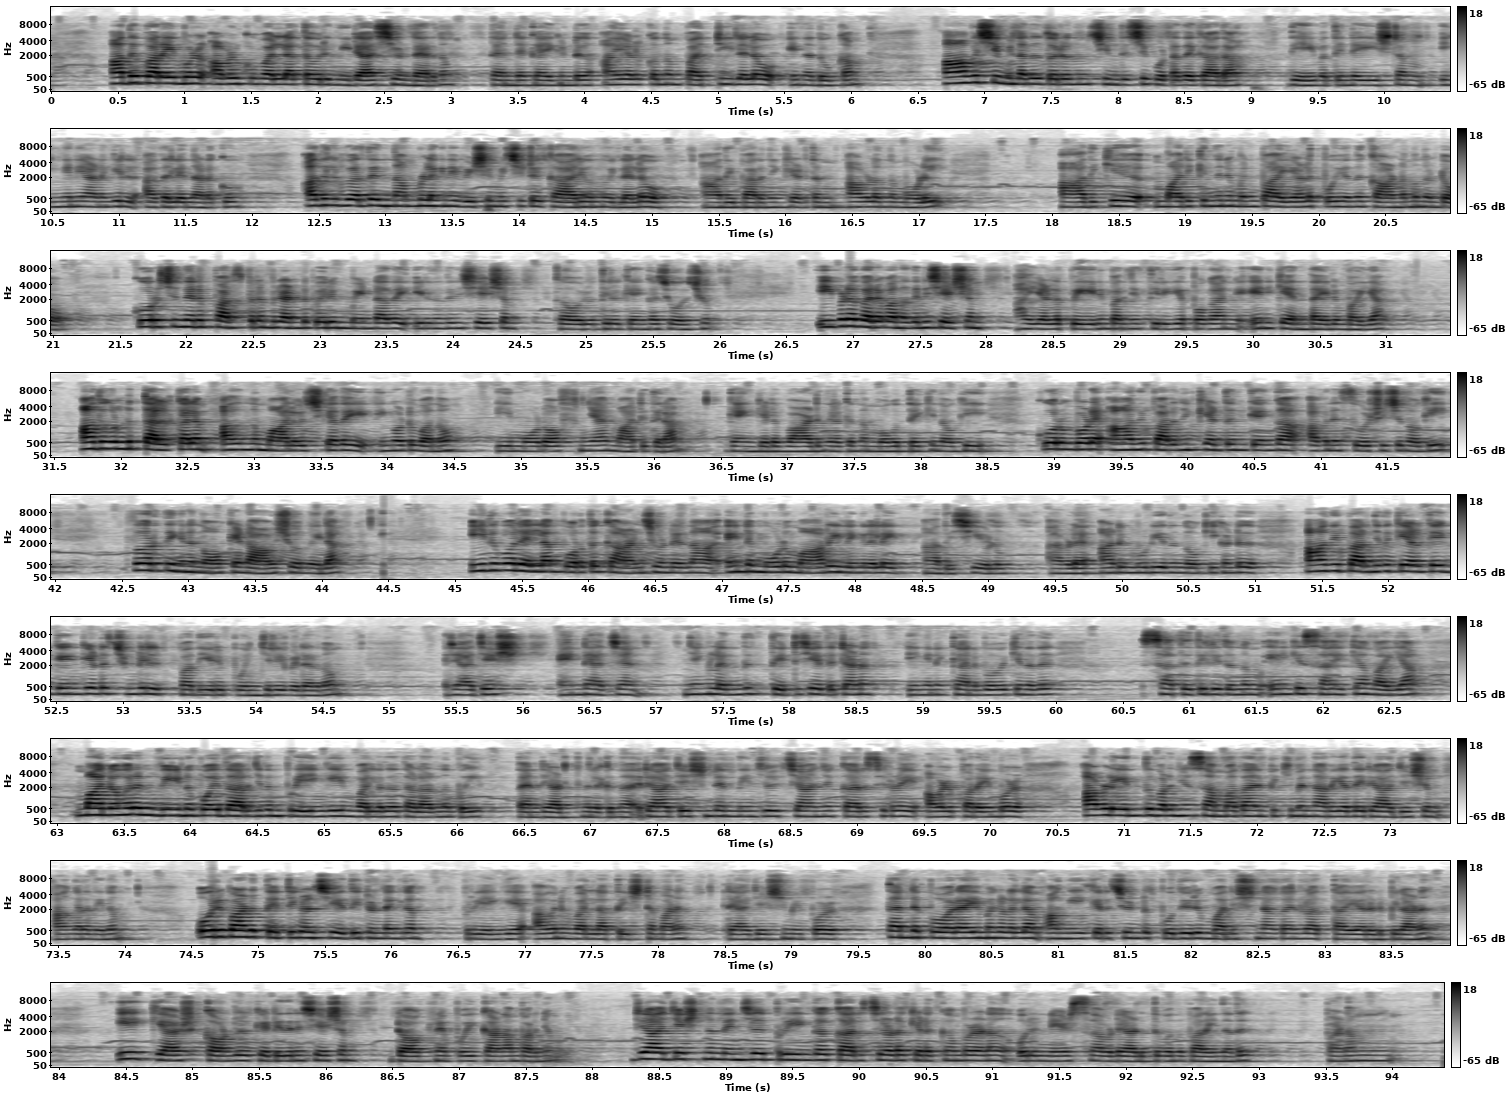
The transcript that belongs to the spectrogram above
അത് പറയുമ്പോൾ അവൾക്ക് വല്ലാത്ത ഒരു നിരാശയുണ്ടായിരുന്നു. തന്റെ കൈകൊണ്ട് അയാൾക്കൊന്നും പറ്റിയില്ലല്ലോ എന്ന ദുഃഖം. ആവശ്യമില്ലാത്തതൊരൊന്നും ചിന്തിച്ചു കൂട്ടാതെ ഗാഥ ദൈവത്തിന്റെ ഇഷ്ടം ഇങ്ങനെയാണെങ്കിൽ അതല്ലേ നടക്കൂ? അതിൽ വെറുതെ നമ്മളെങ്ങനെ വിഷമിച്ചിട്ട് കാര്യമൊന്നുമില്ലല്ലോ? ആദ്യം പറഞ്ഞു കേട്ടതും അവളൊന്ന് മൂളി. ആദിക്ക് മരിക്കുന്നതിന് മുൻപ് അയാളെ പോയി ഒന്ന് കാണണമെന്നുണ്ടോ? കുറച്ചു നേരം പരസ്പരം രണ്ടുപേരും മിണ്ടാതെ ഇരുന്നതിന് ശേഷം ഗൗരവത്തിൽ ഗംഗ ചോദിച്ചു ഇവിടെ വരെ വന്നതിന് ശേഷം അയാളുടെ പേരും പറഞ്ഞ് തിരികെ പോകാൻ എനിക്ക് എന്തായാലും വയ്യ. അതുകൊണ്ട് തൽക്കാലം അതൊന്നും ആലോചിക്കാതെ ഇങ്ങോട്ട് വന്നു. ഈ മോഡ് ഓഫ് ഞാൻ മാറ്റിത്തരാം. ഗംഗയുടെ വാടി നിൽക്കുന്ന മുഖത്തേക്ക് നോക്കി കുറുമ്പോടെ ആദ്യം പറഞ്ഞു കേട്ടതും ഗംഗ അവനെ സൂക്ഷിച്ചു നോക്കി. വെറുതെ ഇങ്ങനെ നോക്കേണ്ട ആവശ്യമൊന്നുമില്ല. ഇതുപോലെ എല്ലാം പുറത്ത് കാണിച്ചുകൊണ്ടിരുന്ന എന്റെ മൂഡ് മാറിയില്ലെങ്കിലല്ലേ അതിശയുള്ളൂ. അവളെ അടിമുടിയെന്ന് നോക്കിക്കണ്ട് ആദ്യം പറഞ്ഞത് കേൾക്കെ ഗംഗയുടെ ചുണ്ടിൽ പതിയൊരു പുഞ്ചിരി വിടർന്നു. രാജേഷ് എന്റെ അച്ഛൻ ഞങ്ങൾ എന്ത് തെറ്റ് ചെയ്തിട്ടാണ് ഇങ്ങനെയൊക്കെ അനുഭവിക്കുന്നത്? സത്യത്തിൽ ഇതൊന്നും എനിക്ക് സഹിക്കാൻ വയ്യ. മനോഹരൻ വീണുപോയത് അറിഞ്ഞതും പ്രിയങ്കയും വല്ലത് തളർന്നു പോയി. തന്റെ അടുത്ത് നിൽക്കുന്ന രാജേഷിന്റെ നെഞ്ചിൽ ചാഞ്ഞ കരച്ചിലോടെ അവൾ പറയുമ്പോൾ അവൾ എന്തു പറഞ്ഞ് സമാധാനിപ്പിക്കുമെന്നറിയാതെ രാജേഷും അങ്ങനെ നിന്നും. ഒരുപാട് തെറ്റുകൾ ചെയ്തിട്ടുണ്ടെങ്കിലും പ്രിയങ്കയെ അവനും വല്ലാത്ത ഇഷ്ടമാണ്. രാജേഷും ഇപ്പോൾ തന്റെ പോരായ്മകളെല്ലാം അംഗീകരിച്ചുകൊണ്ട് പുതിയൊരു മനുഷ്യനാകാനുള്ള തയ്യാറെടുപ്പിലാണ്. ഈ ക്യാഷ് കൗണ്ടറിൽ കെട്ടിയതിനു ശേഷം ഡോക്ടറെ പോയി കാണാൻ പറഞ്ഞു. രാജേഷിന്റെ നെഞ്ചിൽ പ്രിയങ്ക കരച്ചിലോടെ കിടക്കുമ്പോഴാണ് ഒരു നേഴ്സ് അവിടെ അടുത്ത് വന്ന് പറയുന്നത്. പണം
